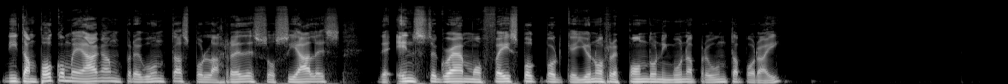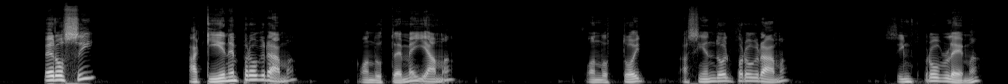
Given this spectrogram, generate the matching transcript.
ni tampoco me hagan preguntas por las redes sociales de Instagram o Facebook porque yo no respondo ninguna pregunta por ahí. Pero sí, aquí en el programa, cuando usted me llama, cuando estoy haciendo el programa, sin problema,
